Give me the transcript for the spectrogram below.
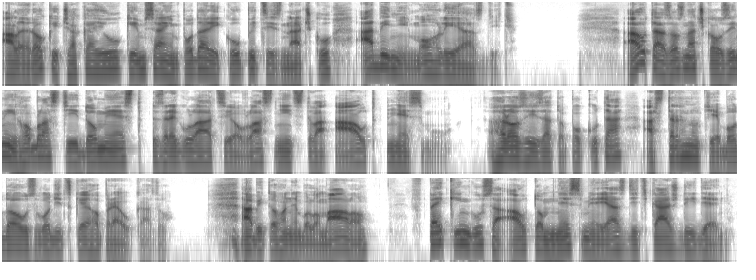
ale roky čakajú, kým sa im podarí kúpiť si značku, aby ním mohli jazdiť. Autá so značkou z iných oblastí do miest s reguláciou vlastníctva aut nesmú. Hrozí za to pokuta a strhnutie bodov z vodického preukazu. Aby toho nebolo málo, v Pekingu sa autom nesmie jazdiť každý deň,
